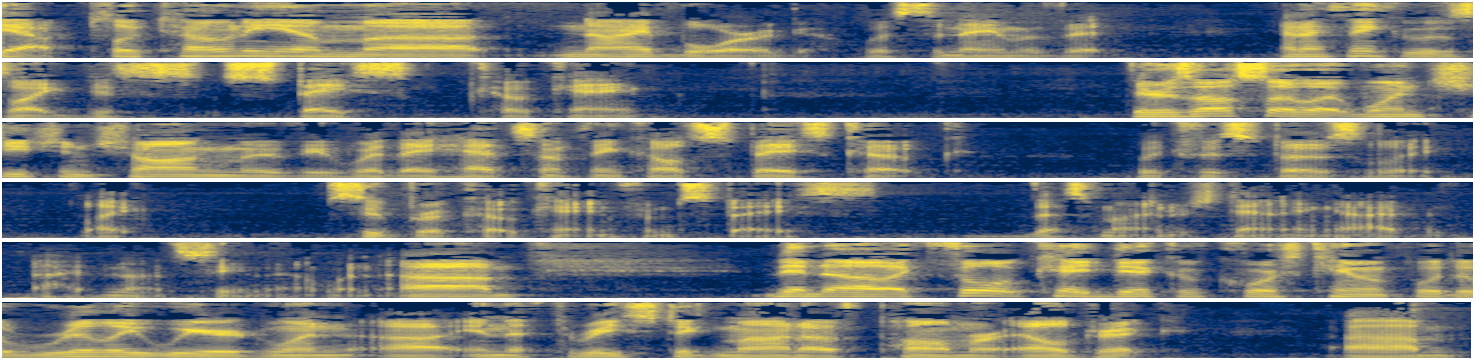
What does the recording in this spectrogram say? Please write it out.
yeah, Plutonian uh, Nyborg was the name of it, and I think it was like this space cocaine. There's also a one Cheech and Chong movie where they had something called space coke, which was supposedly like super cocaine from space. That's my understanding. I have, I have not seen that one. Um, then, uh, like Philip K. Dick, of course, came up with a really weird one uh, in the Three Stigmata of Palmer Eldritch, um,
